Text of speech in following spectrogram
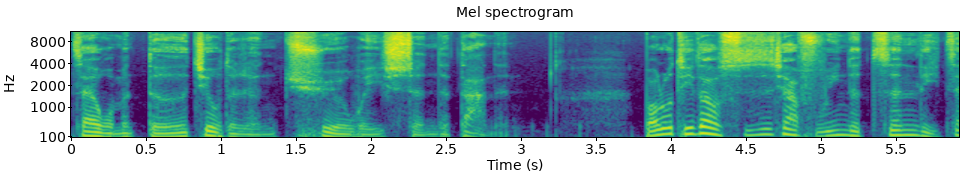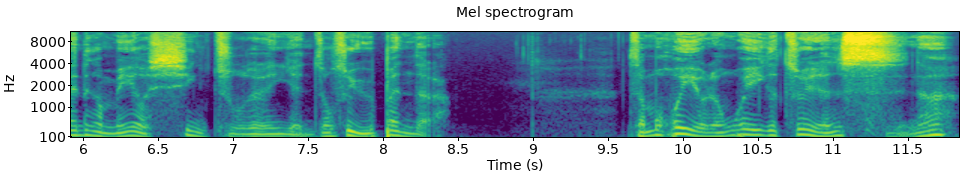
在我们得救的人却为神的大能。保罗提到十字架福音的真理，在那个没有信主的人眼中是愚笨的啦。怎么会有人为一个罪人死呢？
